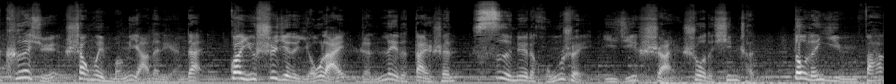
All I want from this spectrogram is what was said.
科学尚未萌芽的年代，关于世界的由来、人类的诞生、肆虐的洪水以及闪烁的星辰，都能引发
